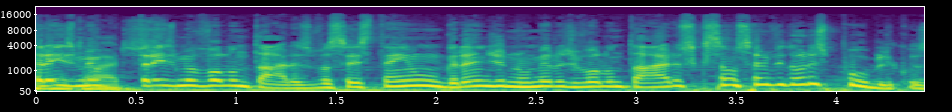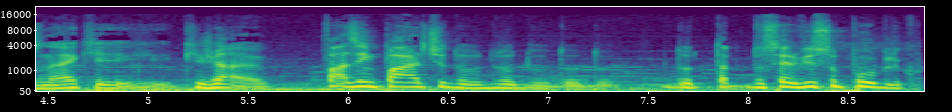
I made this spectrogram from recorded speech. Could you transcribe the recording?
3 mil, voluntários. 3 mil voluntários. Vocês têm um grande número de voluntários que são servidores públicos, né? Que, que já fazem parte do, do, do, do, do- do serviço público.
